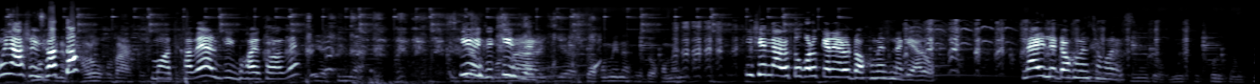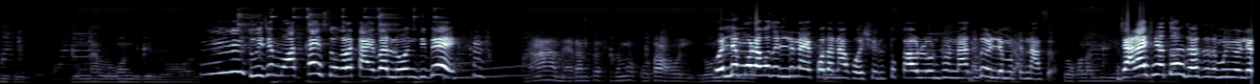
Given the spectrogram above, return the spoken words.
মুই না আসুন সত্য? মদ খাবে আর কি ভয় খাওয়াবে? কি হয়েছে কি হয়েছে? ডকুমেন্ট আছে ডকুমেন্ট কিসের না আরও তো করো কেন আরও ডকুমেন্টস নাকি আরও? না এলে ডকুমেন্টস মোনা লোন তুই যে মদ খাইস তো ওরা কাইবার লোন দিবে? না ম্যাডামটার সাথে আমার কথা হল বললে মোরা কথা দিলে না কথা না কইছিল তো কাউ লোন টোন না দিবে মোটে না। তো মুই জানাইস না তো যা যা মুই হইলে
